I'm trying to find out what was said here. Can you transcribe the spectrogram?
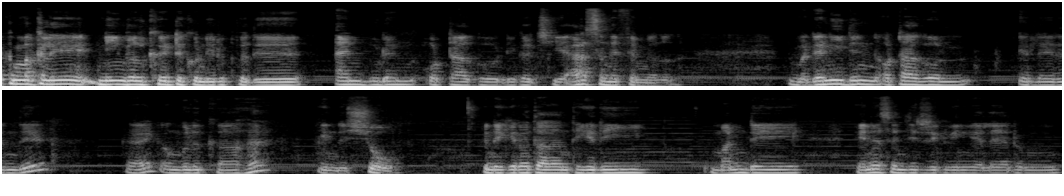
வணக்கம் மக்களே நீங்கள் கேட்டுக்கொண்டிருப்பது அன்புடன் ஒட்டாகோ நிகழ்ச்சி அரசன் எஃப்எம்எல் நம்ம டெனிடன் ஒட்டாகோலிருந்து உங்களுக்காக இந்த ஷோ இன்னைக்கு இருபத்தாறாம் தேதி மண்டே என்ன செஞ்சிட்டு எல்லோரும்? எல்லாரும்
